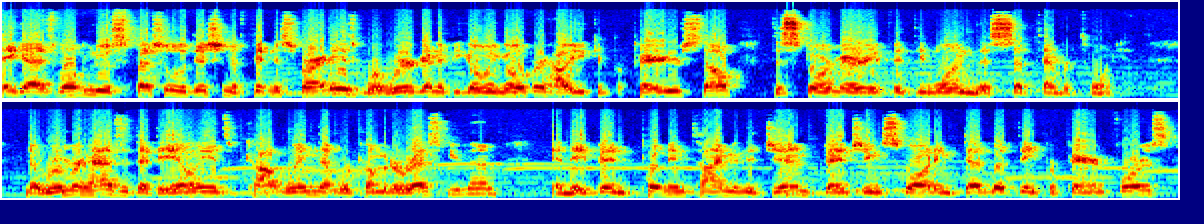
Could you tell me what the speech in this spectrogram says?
Hey guys, welcome to a special edition of Fitness Fridays where we're going to be going over how you can prepare yourself to storm Area 51 this September 20th. Now, rumor has it that the aliens have caught wind that we're coming to rescue them, and they've been putting in time in the gym, benching, squatting, deadlifting, preparing for us,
